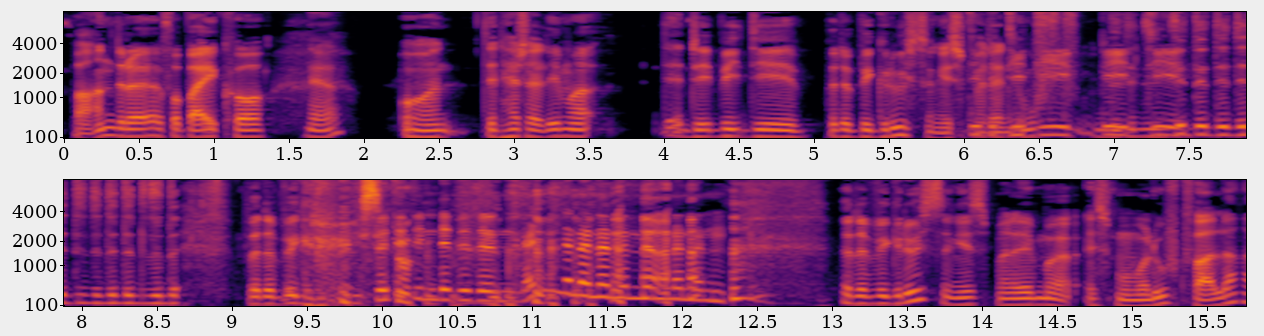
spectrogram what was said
ein paar andere vorbeigekommen. ja. Und dann hast du halt immer, die, die, die, bei der Begrüßung ist Die- man dann die- uff- die- die- bei der Begrüßung, bei der Begrüßung ist man immer, ist mir mal aufgefallen.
